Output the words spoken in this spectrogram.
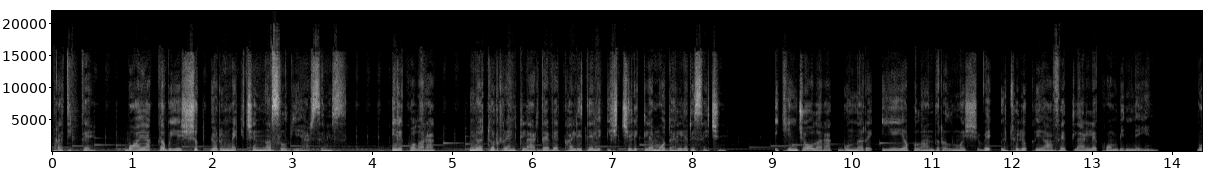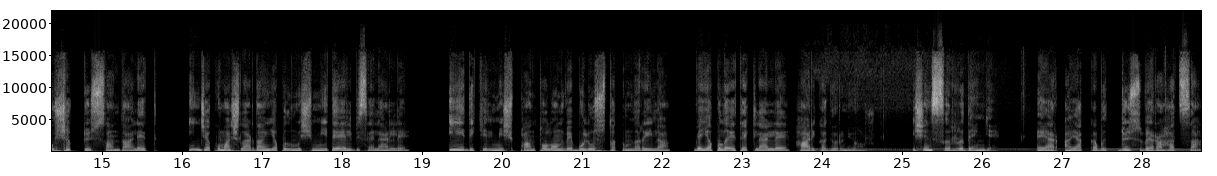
Pratikte bu ayakkabıyı şık görünmek için nasıl giyersiniz? İlk olarak nötr renklerde ve kaliteli işçilikle modelleri seçin. İkinci olarak bunları iyi yapılandırılmış ve ütülü kıyafetlerle kombinleyin. Bu şık düz sandalet, ince kumaşlardan yapılmış midi elbiselerle, iyi dikilmiş pantolon ve bluz takımlarıyla ve yapılı eteklerle harika görünüyor. İşin sırrı denge. Eğer ayakkabı düz ve rahatsa,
